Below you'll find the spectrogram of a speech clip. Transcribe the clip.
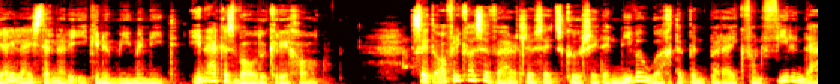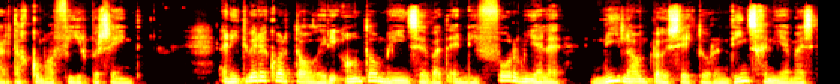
Jy luister na die Ekonomie Minuut en ek is Waldo Krügel. Suid-Afrika se werkloosheidskoers het 'n nuwe hoogtepunt bereik van 34,4%. In die tweede kwartaal het die aantal mense wat in die formele nie-landbousektor in diens geneem is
